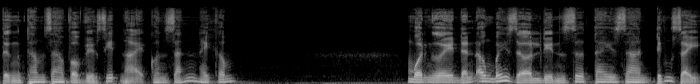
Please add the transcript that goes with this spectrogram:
từng tham gia vào việc giết hại con rắn hay không? Một người đàn ông bấy giờ liền giơ tay ra đứng dậy.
